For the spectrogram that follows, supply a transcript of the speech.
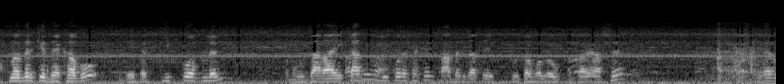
আপনাদেরকে দেখাবো যে এটা কি প্রবলেম এবং যারা এই কাজগুলি করে থাকেন, তাদের যাতে একটুটা হলেও উপকারে আসে। এটার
